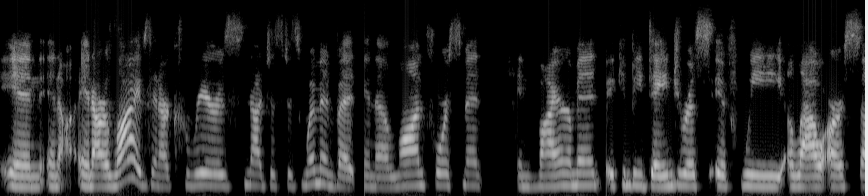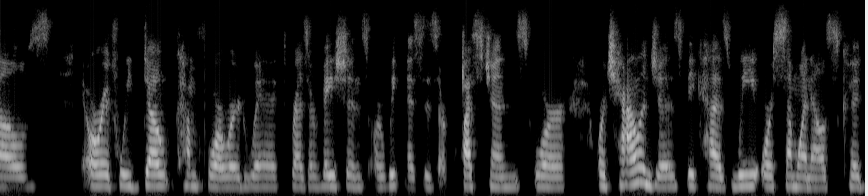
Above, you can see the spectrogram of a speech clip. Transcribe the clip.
in in in our lives in our careers not just as women but in a law enforcement environment it can be dangerous if we allow ourselves or if we don't come forward with reservations or weaknesses or questions or or challenges because we or someone else could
